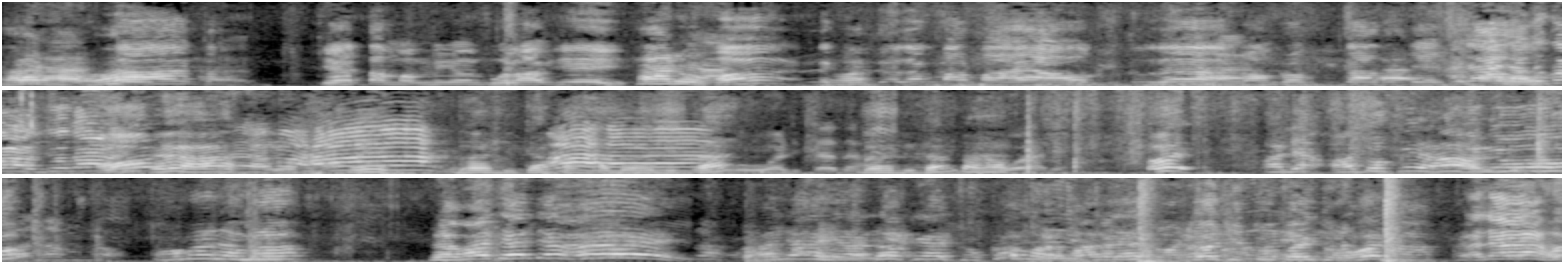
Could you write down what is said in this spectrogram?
હા હો હા, ત- મમ્મી બોલાવજે હારું હો ને કીધું છે કે મારા માએ આવો કીધું છે રામ રામ કીધા તો છે પાછો. જાદુભાઈ આવજો તા? એ હા હા. દસ લીધા પાહા દહ લીધા દહ લીધા. ને પાછા ઓય અરે આ તો કે હા આવજો તો અમાર હમણાં રવા દે દે હે અલ્યા હેડો કે ચૂકા મળ મારે સોજો જીતું કઈ જોવો ના અલ્યા, હો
